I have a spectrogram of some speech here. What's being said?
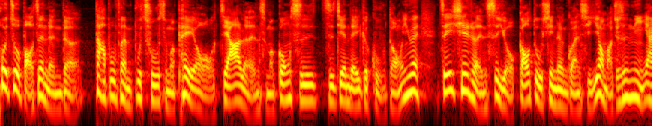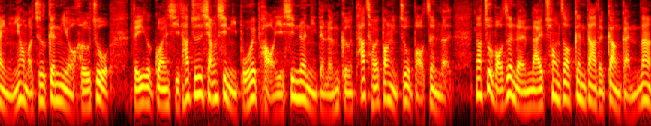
会做保证人的大部分不出什么配偶、家人、什么公司之间的一个股东，因为这些人是有高度信任关系，要么就是溺爱你，要么就是跟你有合作的一个关系。他就是相信你不会跑，也信任你的人格，他才会帮你做保证人。那做保证人来创造更大的杠杆，那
